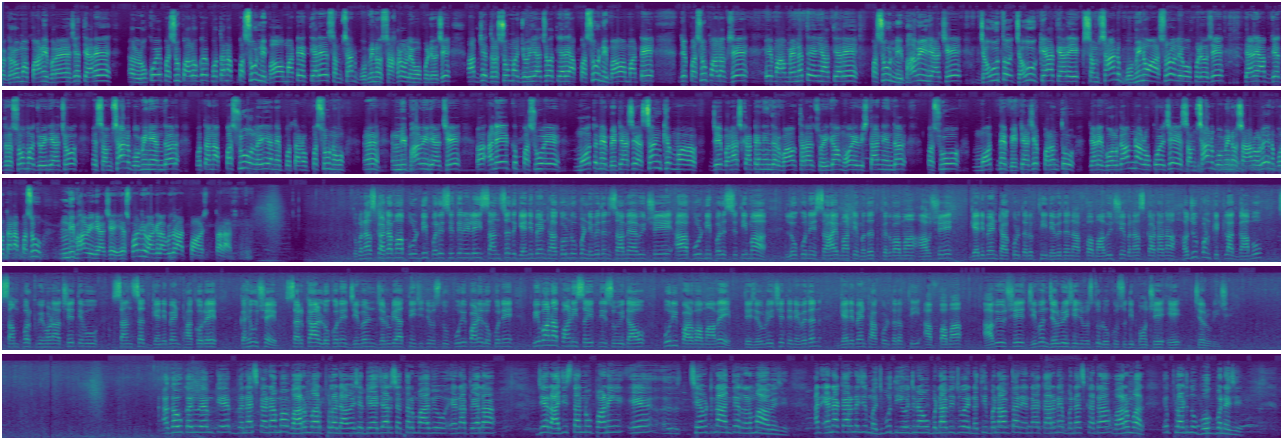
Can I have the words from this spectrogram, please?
ઘરોમાં પાણી ભરાયા છે. ત્યારે લોકોએ, પશુપાલકોએ પોતાના પશુ નિભાવવા માટે અત્યારે શમશાન ભૂમિનો સહારો લેવો પડ્યો છે. આપ જે દ્રશ્યોમાં જોઈ રહ્યા છો, અત્યારે આ પશુ નિભાવવા માટે જે પશુપાલક છે, એ મહેનતે અહીંયા અત્યારે પશુ નિભાવી રહ્યા છે. જવું તો જવું ક્યાં, ત્યારે એક શમશાન ભૂમિનો આશરો લેવો પડ્યો છે. ત્યારે આપ જે દ્રશ્યોમાં જોઈ રહ્યા છો, એ શમશાન ભૂમિની અંદર પોતાના પશુઓ લઈ અને પોતાનું પશુનું નિભાવી રહ્યા છે. અનેક પશુઓએ મોતને ભેટ્યા છે. અસંખ્ય જે બનાસકાંઠાની અંદર વાવ, થરાદ, સોઈગામ હોય વિસ્તારની અંદર પશુઓ મોતને ભેટ્યા છે. પરંતુ જ્યારે ગોલગામના લોકોએ છે એ શમશાન ભૂમિનો સહારો લઈને પોતાના પશુ નિભાવી રહ્યા છે. યશપાલજી વાઘેલા, ગુજરાત, પાસ, થરાદ. તો બનાસકાંઠામાં પૂરની પરિસ્થિતિને લઈ સાંસદ ગેનીબેન ઠાકોરનું પણ નિવેદન સામે આવ્યું છે. આ પૂરની પરિસ્થિતિમાં લોકોને સહાય માટે મદદ કરવામાં આવશે. ગેનીબેન ઠાકોર તરફથી નિવેદન આપવામાં આવ્યું છે. બનાસકાંઠાના હજુ પણ કેટલાક ગામો સંપર્ક વિહોણા છે તેવું સાંસદ ગેનીબેન ઠાકોરે કહ્યું છે. સરકાર લોકોને જીવન જરૂરિયાતની ચીજવસ્તુ પૂરી પાડે, લોકોને પીવાના પાણી સહિતની સુવિધાઓ પૂરી પાડવામાં આવે તે જરૂરી છે. તે નિવેદન ગેનીબેન ઠાકોર તરફથી આપવામાં આવ્યું છે, જીવન જરૂરી છે, જે વસ્તુ લોકો સુધી પહોંચે એ જરૂરી છે. અગાઉ કહ્યું એમ કે બનાસકાંઠામાં વારંવાર ફ્લડ આવે છે. બે હજાર સત્તરમાં આવ્યો, એના પહેલાં જે રાજસ્થાનનું પાણી એ છેવટના અંતે રણમાં આવે છે. અને એના કારણે જે મજબૂત યોજનાઓ બનાવવી જોઈએ, નથી બનાવતા, ને એના કારણે બનાસકાંઠા વારંવાર એ ફ્લડનો ભોગ બને છે.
